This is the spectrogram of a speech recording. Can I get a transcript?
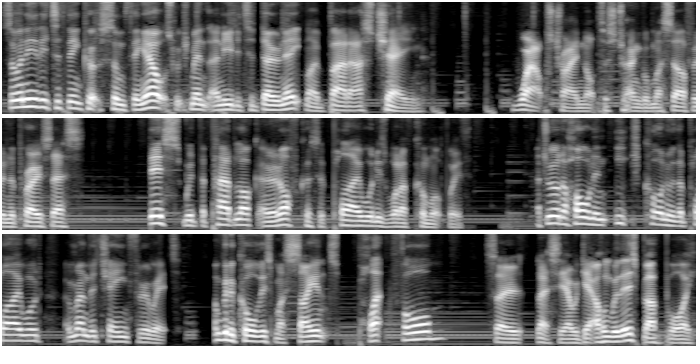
So I needed to think up something else, which meant I needed to donate my badass chain. Whilst trying not to strangle myself in the process. This, with the padlock and an offcut of plywood, is what I've come up with. I drilled a hole in each corner of the plywood and ran the chain through it. I'm going to call this my science platform. So let's see how we get on with this bad boy.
